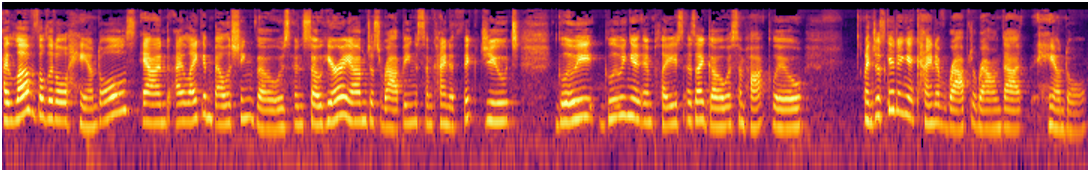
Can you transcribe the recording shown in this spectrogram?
I love the little handles and I like embellishing those. And so here I am just wrapping some kind of thick jute gluing, gluing it in place as I go with some hot glue and just getting it kind of wrapped around that handle.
